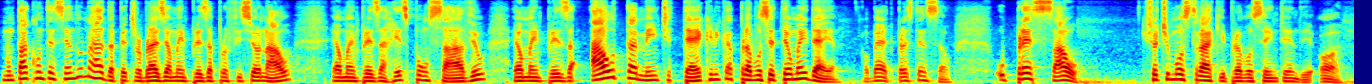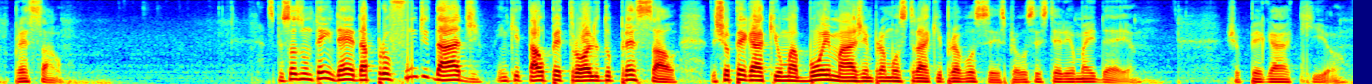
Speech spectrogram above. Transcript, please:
não está acontecendo nada. A Petrobras é uma empresa profissional, é uma empresa responsável, é uma empresa altamente técnica. Para você ter uma ideia, Roberto, presta atenção. O pré-sal, deixa eu te mostrar aqui para você entender. Ó, pré-sal. As pessoas não têm ideia da profundidade em que está o petróleo do pré-sal. Deixa eu pegar aqui uma boa imagem para mostrar aqui para vocês, para vocês terem uma ideia. Deixa eu pegar aqui, ó.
